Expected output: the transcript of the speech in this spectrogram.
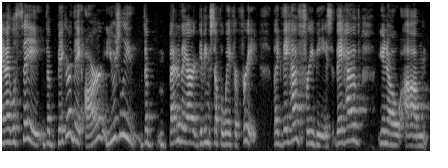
And I will say, the bigger they are, usually the better they are at giving stuff away for free. Like they have freebies, they have, you know, um,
